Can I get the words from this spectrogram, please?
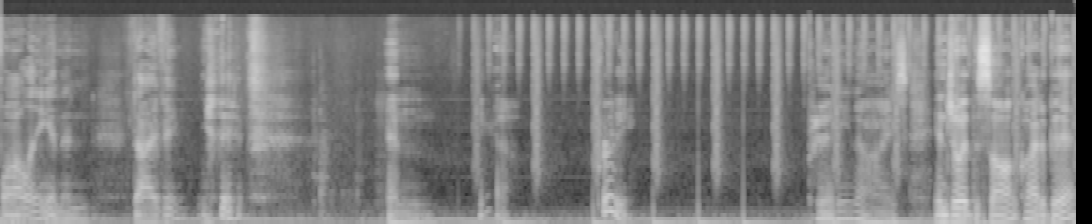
falling and then diving. and yeah, pretty. Pretty nice. Enjoyed the song quite a bit.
